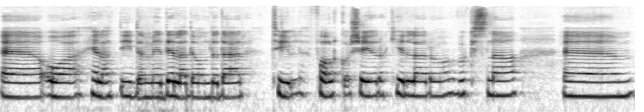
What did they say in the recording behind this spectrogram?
Eh, och hela tiden meddelade om det där till folk och tjejer och killar och vuxna. Ehm,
